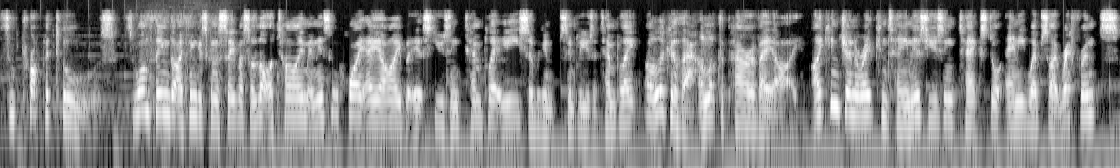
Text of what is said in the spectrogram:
some proper tools. It's one thing that I think is going to save us a lot of time and isn't quite AI, but it's using Templately, so we can simply use a template. Oh, look at that, unlock the power of AI. I can generate containers using text or any website reference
